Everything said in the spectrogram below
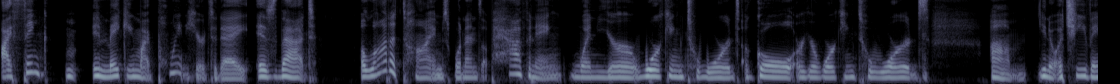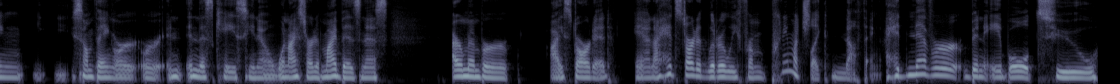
I think in making my point here today is that a lot of times what ends up happening when you're working towards a goal or you're working towards um, you know, achieving something or or in, in this case, you know, when I started my business, I remember I started and I had started literally from pretty much like nothing. I had never been able to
